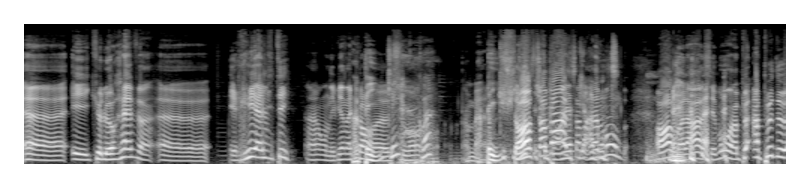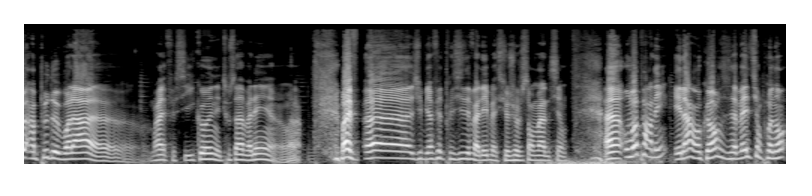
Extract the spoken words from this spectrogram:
euh, et que le rêve euh, réalité. hein, on est bien d'accord. euh, souvent. Quoi? Ah bah, pays. Oh, ça va, ça va, un monde. Oh, voilà, c'est bon, un peu, un peu de, un peu de, voilà, euh, bref, silicone et tout ça, Valais, euh, voilà. Bref, euh, j'ai bien fait de préciser Valais parce que je le sens mal sinon. Euh, on va parler, et là encore, ça va être surprenant,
